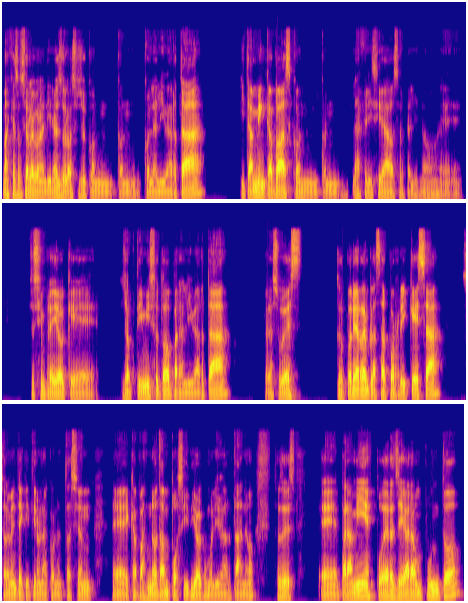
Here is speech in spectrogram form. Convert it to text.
más que asociarlo con el dinero, yo lo asocio con, con, la libertad y también capaz con, con, la felicidad o ser feliz, ¿no? Eh, yo siempre digo que yo optimizo todo para libertad, pero a su vez lo podría reemplazar por riqueza, solamente que tiene una connotación eh, capaz no tan positiva como libertad, ¿no? Entonces, eh, para mí es poder llegar a un punto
